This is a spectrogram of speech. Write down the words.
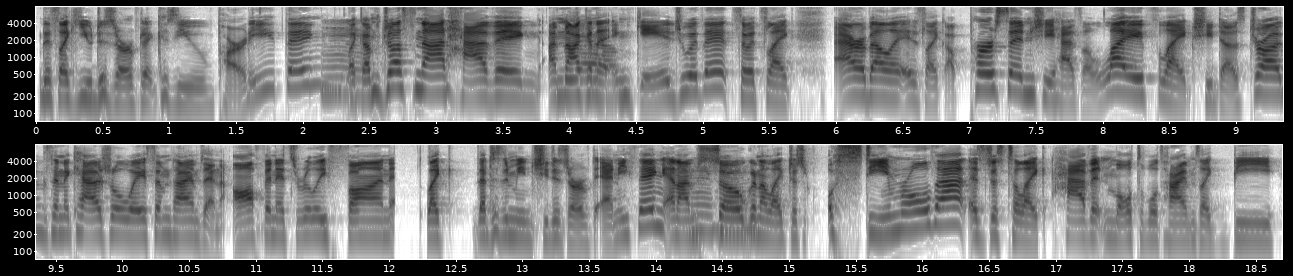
this like you deserved it because you party thing. Mm. Like I'm just not having I'm not Yeah. gonna engage with it. So it's like Arabella is like a person, she has a life, like she does drugs in a casual way sometimes, and often it's really fun. Like that doesn't mean she deserved anything. And I'm so mm-hmm. gonna like just steamroll that as just to like have it multiple times, like be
